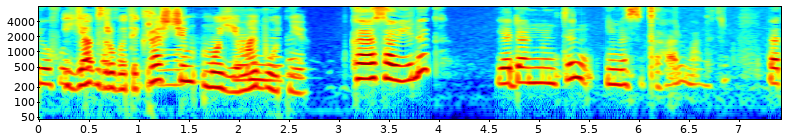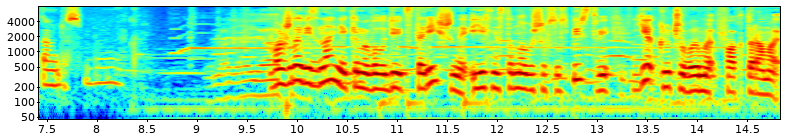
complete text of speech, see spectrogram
የወፎች і як ጫጫታ зробити ሲሰማ кращим моє ምናምን майбутнє. ነገር ከሰው ይልቅ የደኑ እንትን ይመስጥሃል ማለት ነው። በጣም ደስ ብሎኛል። Важливі знання, якими володіють старішини, і їхнє становище в суспільстві є ключовими факторами.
